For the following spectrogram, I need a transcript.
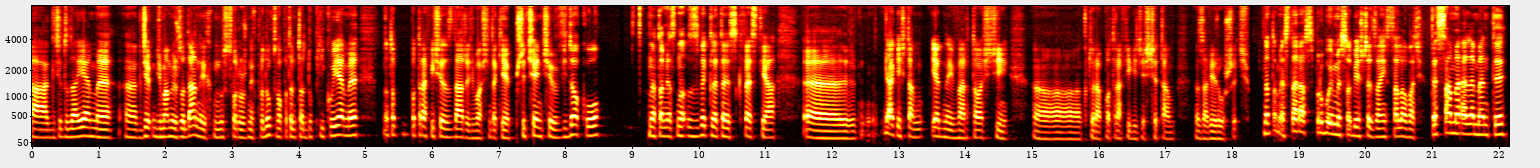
a, gdzie dodajemy, a, gdzie, gdzie mamy już dodanych mnóstwo różnych produktów, a potem to duplikujemy, no to potrafi się zdarzyć właśnie takie przycięcie w widoku, Natomiast no, zwykle to jest kwestia e, jakiejś tam jednej wartości, e, która potrafi gdzieś się tam zawieruszyć. Natomiast teraz spróbujmy sobie jeszcze zainstalować te same elementy,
